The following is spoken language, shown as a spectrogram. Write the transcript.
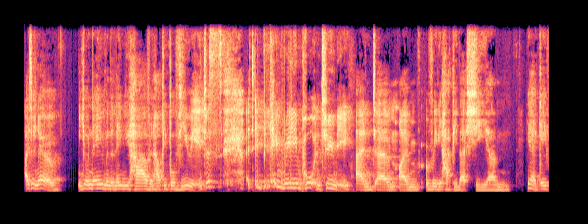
I don't know, your name and the name you have and how people view it. It just it became really important to me, and um, I'm really happy that she, um, yeah, gave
